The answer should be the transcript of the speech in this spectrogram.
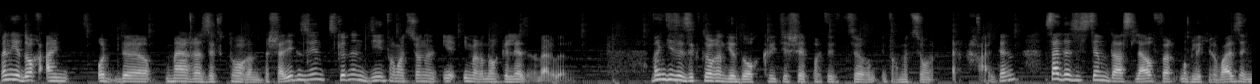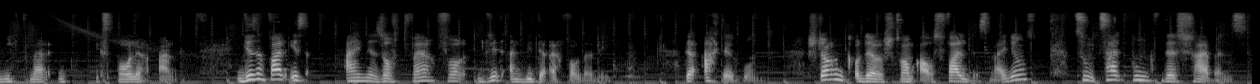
Wenn jedoch ein oder mehrere Sektoren beschädigt sind, können die Informationen immer noch gelesen werden. Wenn diese Sektoren jedoch kritische Partitioninformationen erhalten, zeigt das System das Laufwerk möglicherweise nicht mehr im Explorer an. In diesem Fall ist eine Software für Drittanbieter erforderlich. Der achte Grund. Störung oder Stromausfall des Mediums zum Zeitpunkt des Schreibens.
